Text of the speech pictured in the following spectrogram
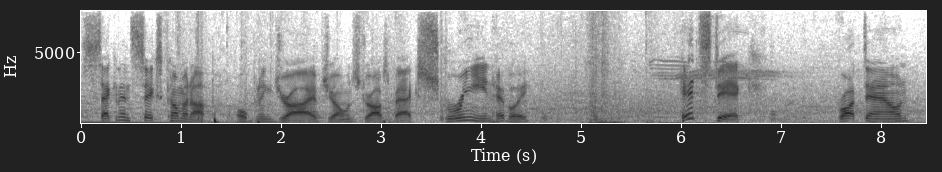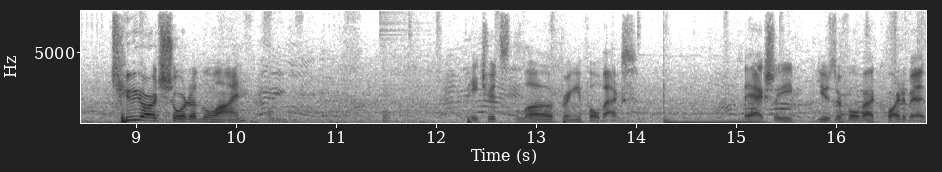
Second and six coming up. Opening drive. Jones drops back. Screen. Hey, boy. Hit stick. Brought down two yards short of the line. Patriots love bringing fullbacks. They actually use their fullback quite a bit.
